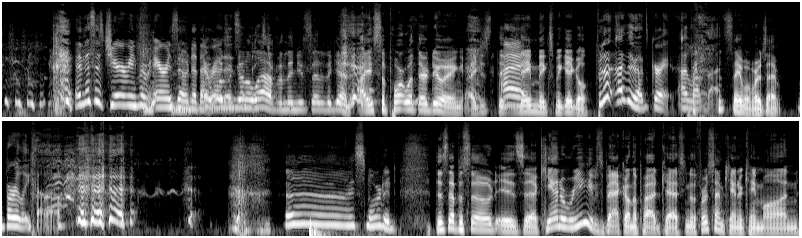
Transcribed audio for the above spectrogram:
and this is Jeremy from Arizona that I wrote wasn't gonna laugh, Jeremy. and then you said it again. I support what they're doing. I just the I- name makes me giggle. But I I think that's great. I love that. Say it one more time. Burley Fellow. Ah, I snorted. This episode is uh, Keanu Reeves back on the podcast. You know, the first time Keanu came on,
